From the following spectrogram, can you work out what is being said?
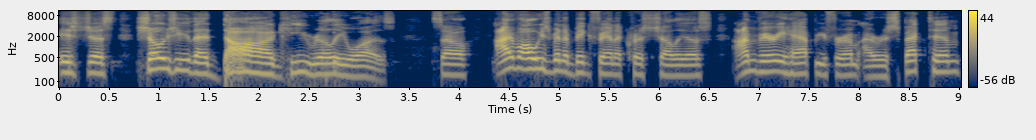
is just shows you that dog he really was. So I've always been a big fan of Chris Chelios. I'm very happy for him. I respect him.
